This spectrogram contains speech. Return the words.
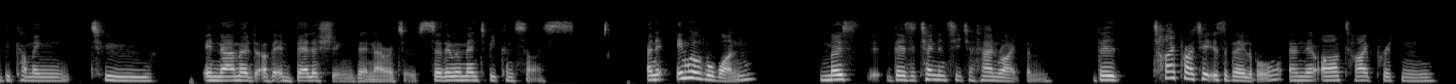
becoming too enamored of embellishing their narratives. So they were meant to be concise. And in World War One, most there's a tendency to handwrite them. The typewriter is available, and there are typewritten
